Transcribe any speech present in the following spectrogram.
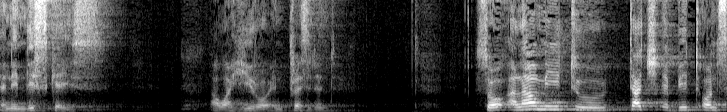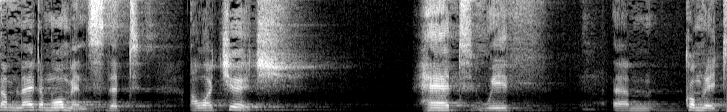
and in this case, our hero and president. So allow me to touch a bit on some lighter moments that our church had with um, Comrade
